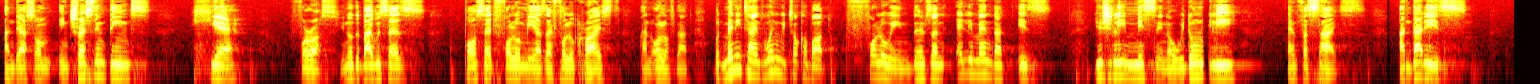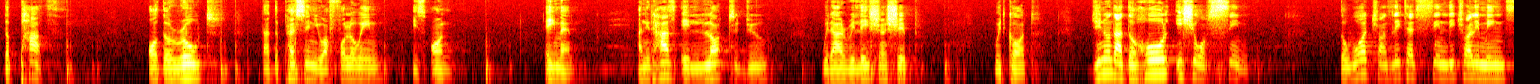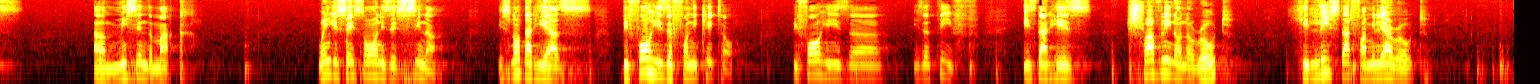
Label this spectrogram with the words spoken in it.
And there are some interesting things here for us. You know, the Bible says, Paul said, Follow me as I follow Christ, and all of that. But many times when we talk about following, there's an element that is usually missing or we don't really emphasize. And that is the path or the road that the person you are following is on. Amen. And it has a lot to do with our relationship with God. Do you know that the whole issue of sin, the word translated sin literally means uh, missing the mark. When you say someone is a sinner, it's not that he has, before he's a fornicator, before he's a, he's a thief, is that he's traveling on a road, he leaves that familiar road,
